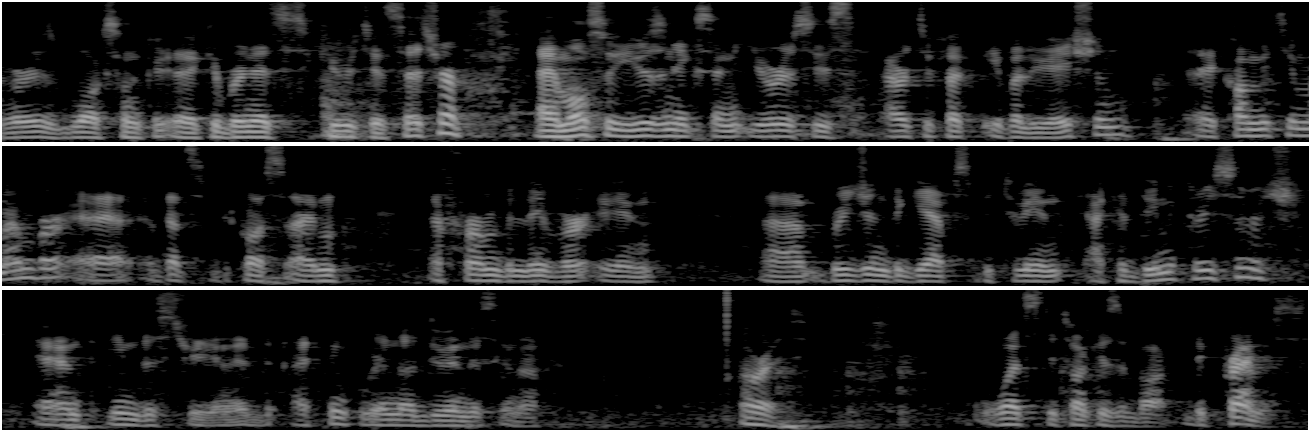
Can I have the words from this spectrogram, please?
various blocks on uh, Kubernetes security, etc. I'm also Usenix and EURESYS artifact evaluation uh, committee member. Uh, that's because I'm a firm believer in uh, bridging the gaps between academic research and industry, and I think we're not doing this enough. All right, what's the talk is about? The premise.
